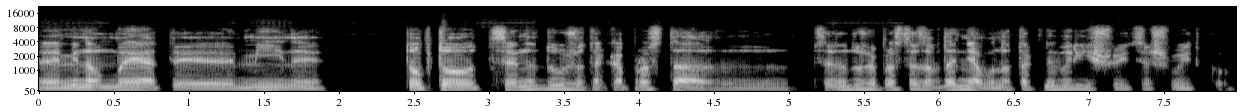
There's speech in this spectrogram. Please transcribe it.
е, міномети, міни. Тобто, це не дуже така проста, е, це не дуже просте завдання, воно так не вирішується швидко.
